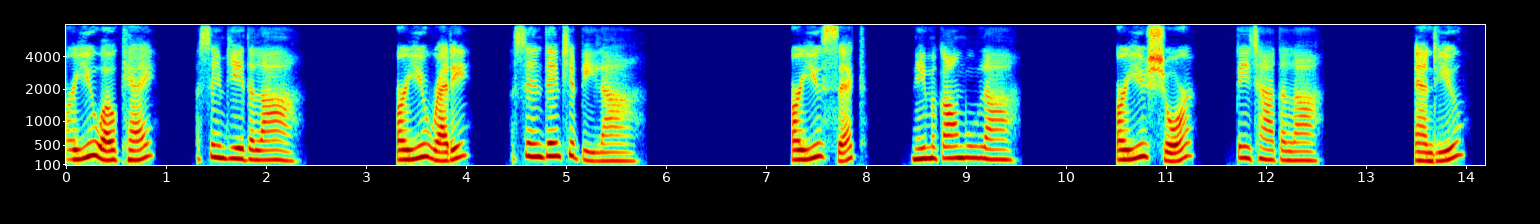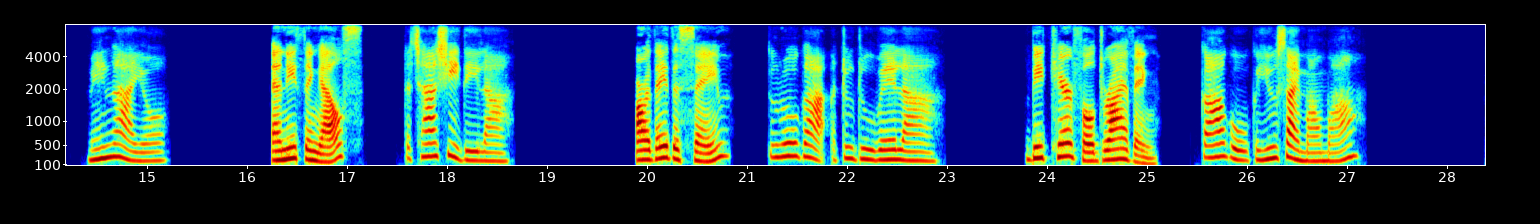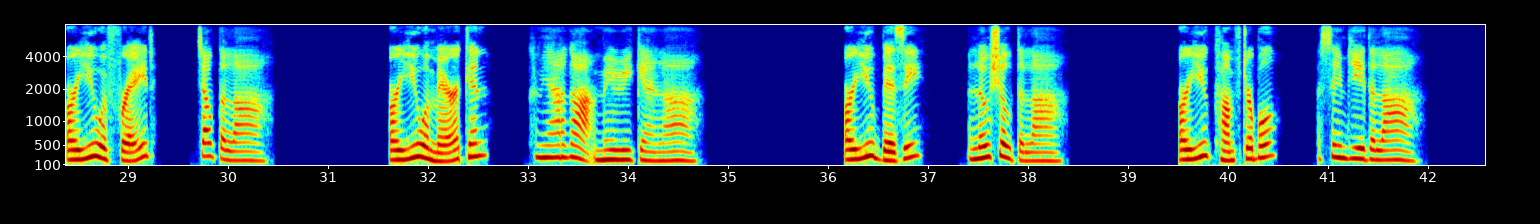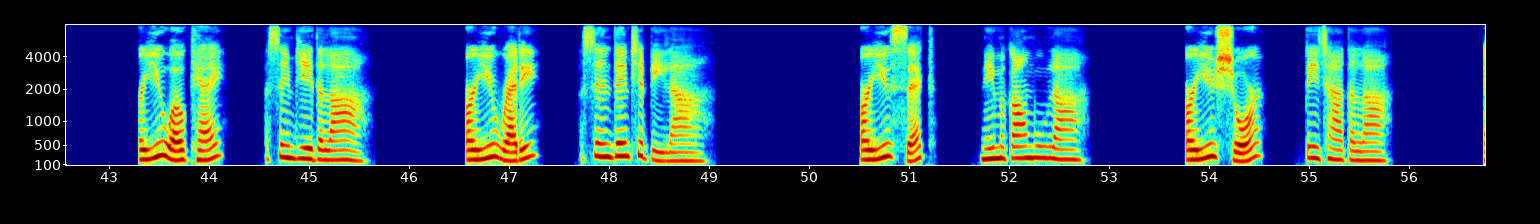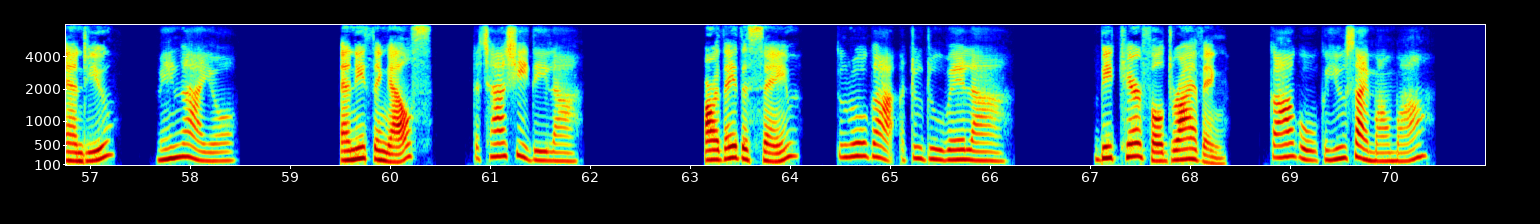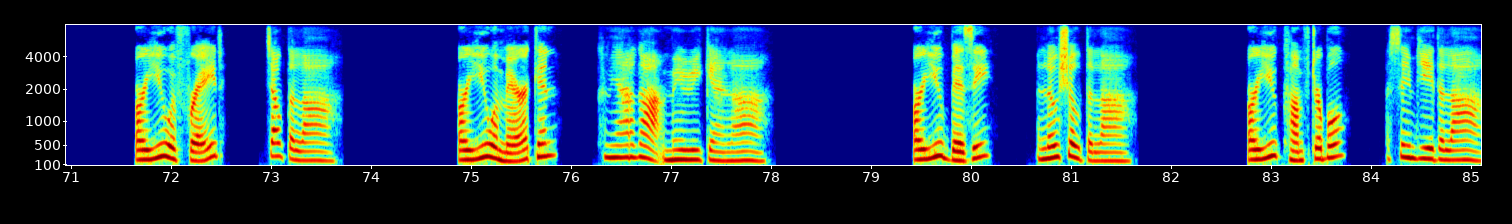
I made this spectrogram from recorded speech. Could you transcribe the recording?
Are you okay? အဆင်ပြေသလား Are you ready? အဆင်သင့်ဖြစ်ပြီလား Are you sick? နေမကောင်းဘူးလား Are you sure? တေချာသလား And you? မင်းကရော Anything else? တခြားရှိသေးလား Are they the same? သူတို့ကအတူတူပဲလား Be careful driving. ကားကိုဂယုဆိုင်မောင်းပါ Are you afraid? ကြောက်သလား Are you American? ခမားကအမေရိကန်လား Are you busy? အလုပ်ရှုပ်သလား Are you comfortable? အဆင်ပြေသလား Are you okay? အဆင်ပြေသလား Are you ready? အဆင်သင့်ဖြစ်ပြီလား Are you sick? နေမကောင်းဘူးလား Are you sure? တေချာသလား And you? မင်းကရော Anything else? တခြားရှိသေးလား Are they the same? သူတို့ကအတူတူပဲလား Be careful driving. ကားကိုဂယုဆိုင်မောင်းပါ Are you afraid? ကြောက်သလား Are you American? ခမားကအမေရိကန်လား Are you busy? အလုပ်ရှုပ်သလား Are you comfortable? အဆင်ပြေသလား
